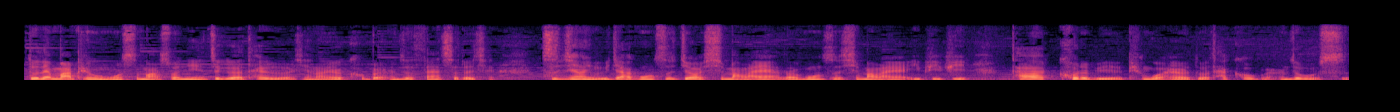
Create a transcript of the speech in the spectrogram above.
都在骂苹果公司嘛，说你这个太恶心了，要扣百分之三十的钱。实际上有一家公司叫喜马拉雅的公司，喜马拉雅 APP，它扣的比苹果还要多，它扣百分之五十。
